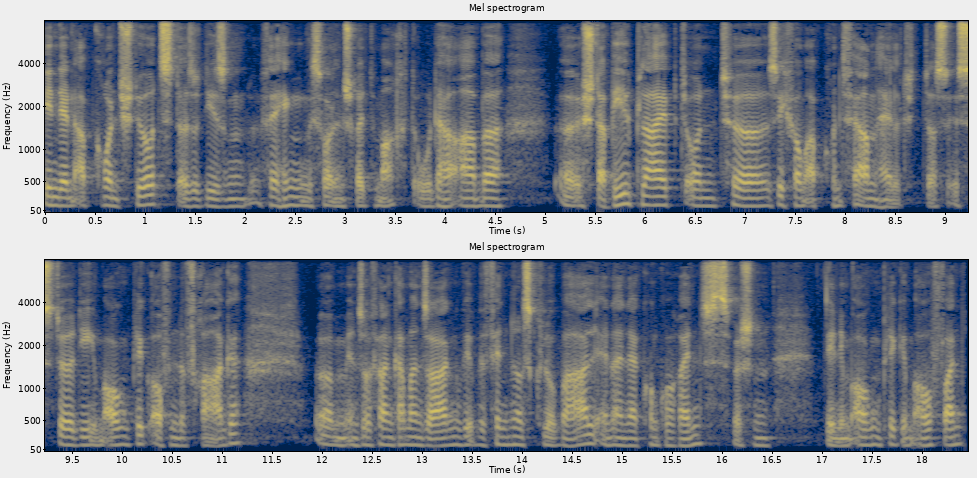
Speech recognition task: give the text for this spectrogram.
in den Abgrund stürzt, also diesen verhängnisvollen Schritt macht, oder aber äh, stabil bleibt und äh, sich vom Abgrund fernhält. Das ist äh, die im Augenblick offene Frage. Ähm, insofern kann man sagen, wir befinden uns global in einer Konkurrenz zwischen den im Augenblick im Aufwand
